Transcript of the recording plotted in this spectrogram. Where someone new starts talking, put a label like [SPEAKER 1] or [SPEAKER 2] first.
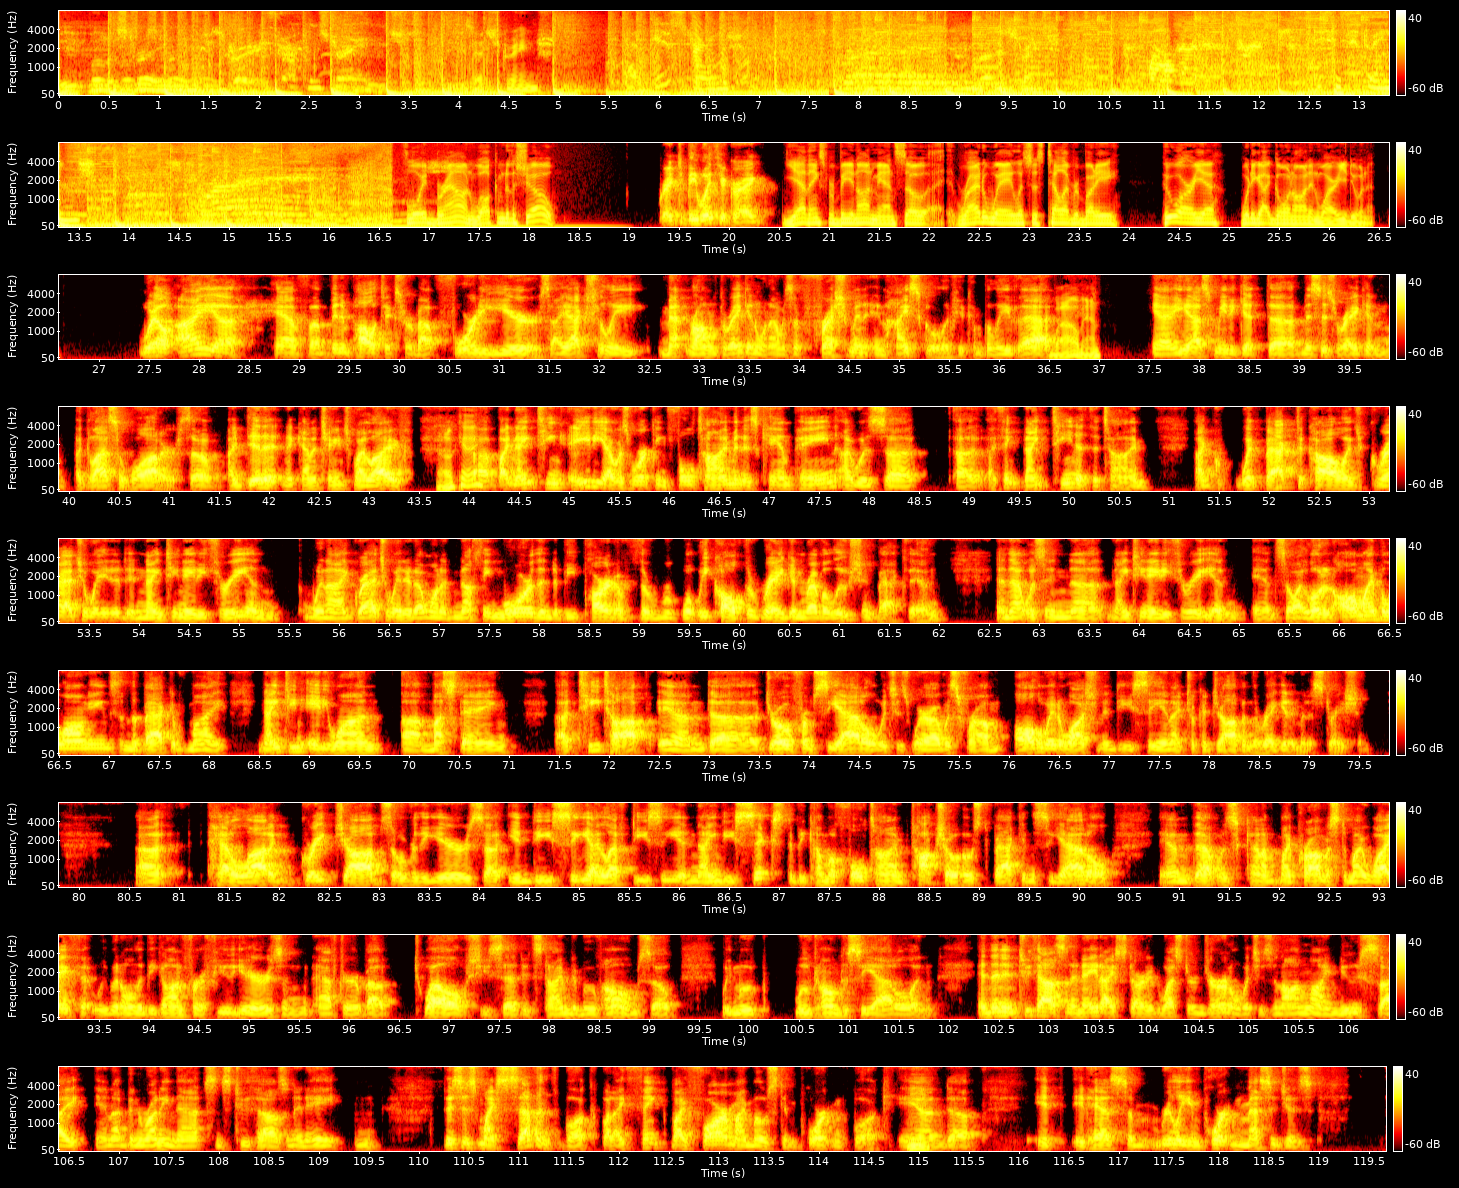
[SPEAKER 1] People are strange.
[SPEAKER 2] Strange.
[SPEAKER 1] Fucking strange.
[SPEAKER 3] Is that strange?
[SPEAKER 4] That is strange.
[SPEAKER 3] That is strange.
[SPEAKER 4] Wow, that is strange. This is strange.
[SPEAKER 5] Floyd Brown, welcome to the show.
[SPEAKER 2] Great to be with you, Greg.
[SPEAKER 5] Yeah, thanks for being on, man. So, uh, right away, let's just tell everybody who are you, what do you got going on, and why are you doing it?
[SPEAKER 2] Well, I uh, have uh, been in politics for about 40 years. I actually met Ronald Reagan when I was a freshman in high school, if you can believe that.
[SPEAKER 5] Wow, man.
[SPEAKER 2] Yeah, he asked me to get uh, Mrs. Reagan a glass of water. So I did it, and it kind of changed my life.
[SPEAKER 5] Okay.
[SPEAKER 2] Uh, by 1980, I was working full time in his campaign. I was, uh, uh, I think, 19 at the time. I went back to college, graduated in 1983, and when I graduated, I wanted nothing more than to be part of the what we called the Reagan Revolution back then, and that was in uh, 1983. And and so I loaded all my belongings in the back of my 1981 uh, Mustang uh, T-top and uh, drove from Seattle, which is where I was from, all the way to Washington D.C. And I took a job in the Reagan administration. Uh, had a lot of great jobs over the years uh, in DC. I left DC in 96 to become a full time talk show host back in Seattle. And that was kind of my promise to my wife that we would only be gone for a few years. And after about 12, she said, it's time to move home. So we moved moved home to Seattle and and then in 2008 I started Western Journal which is an online news site and I've been running that since 2008 and this is my seventh book, but I think by far my most important book, and uh, it it has some really important messages.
